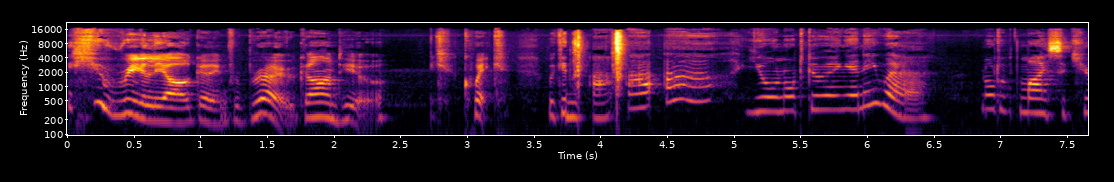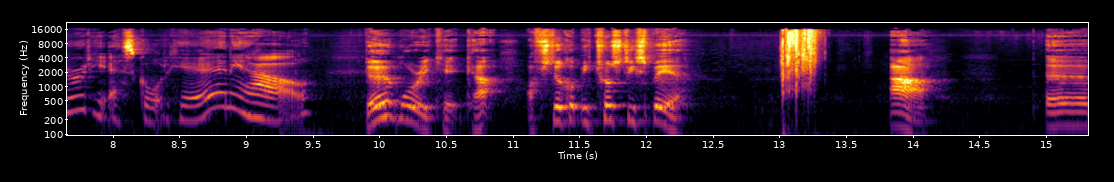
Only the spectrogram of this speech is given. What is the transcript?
You really are going for broke, aren't you? Quick, we can. Ah, ah, ah. You're not going anywhere. Not with my security escort here, anyhow. Don't worry, Kit Kat. I've still got my trusty spear. Ah. Uh.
